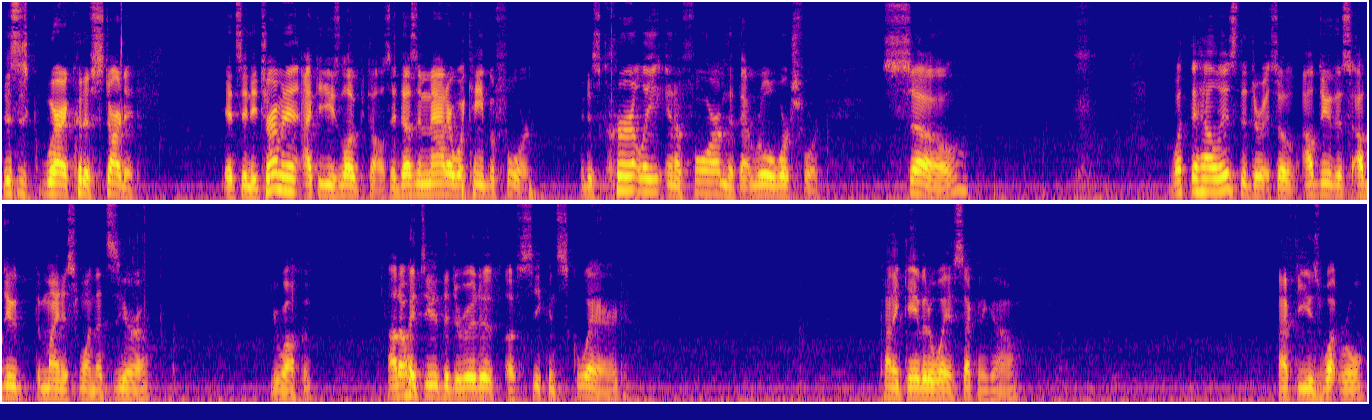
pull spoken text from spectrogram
This is where I could have started. It's indeterminate. I could use L'Hopital's. It doesn't matter what came before. It is currently in a form that that rule works for. So, what the hell is the derivative? So I'll do this. I'll do the minus one. That's zero. You're welcome. How do I do the derivative of secant squared? Kind of gave it away a second ago. I have to use what rule?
